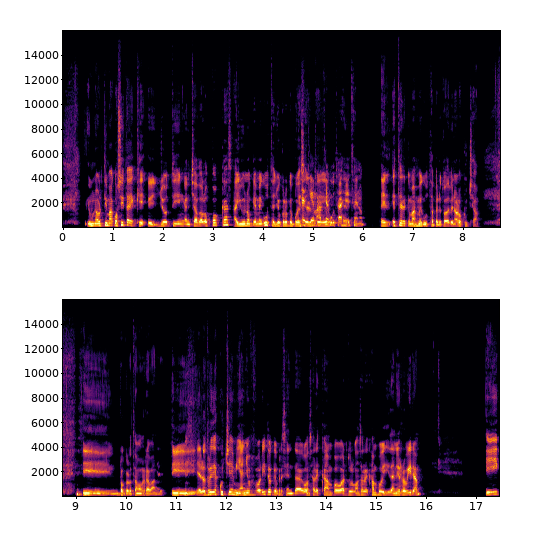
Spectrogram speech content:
Una última cosita es que eh, yo estoy enganchado a los podcasts. Hay uno que me gusta, yo creo que puede ser el que más te gusta es este, ¿no? este es el que más me gusta, pero todavía no lo he escuchado. Y, porque lo estamos grabando. Y el otro día escuché mi año favorito que presenta González Campo, Arturo González Campo y Dani Rovira. Y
